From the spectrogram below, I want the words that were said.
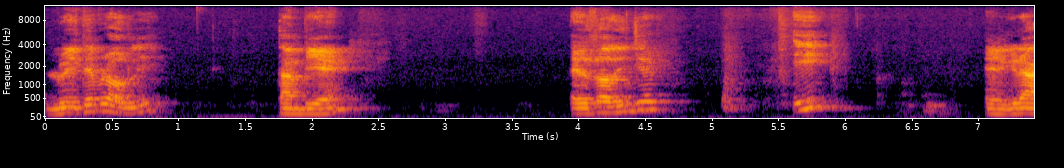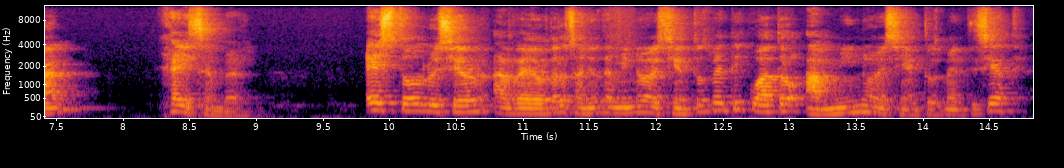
Louis de Broglie, también el Rodinger y el gran Heisenberg. Esto lo hicieron alrededor de los años de 1924 a 1927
